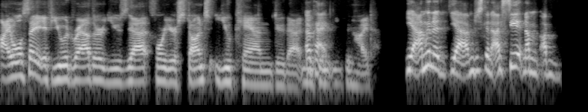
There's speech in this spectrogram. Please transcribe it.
I will say if you would rather use that for your stunt, you can do that. You Okay. Can, you can hide. yeah, I'm gonna yeah, I'm just gonna I see it and I'm I'm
